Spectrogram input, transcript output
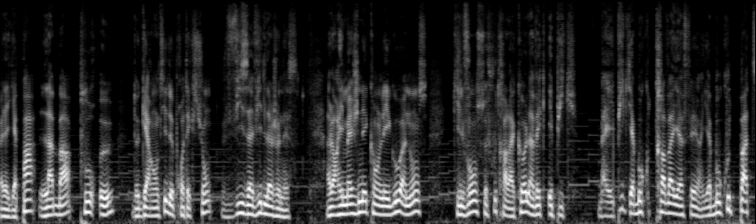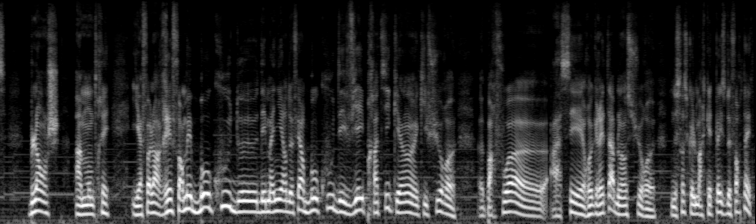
Il n'y a pas là-bas pour eux de garantie de protection vis-à-vis de la jeunesse. Alors imaginez quand Lego annonce qu'ils vont se foutre à la colle avec Epic. Bah Epic, il y a beaucoup de travail à faire, il y a beaucoup de pattes blanches montrer. Il va falloir réformer beaucoup de, des manières de faire, beaucoup des vieilles pratiques hein, qui furent euh, parfois euh, assez regrettables hein, sur euh, ne serait-ce que le marketplace de Fortnite.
